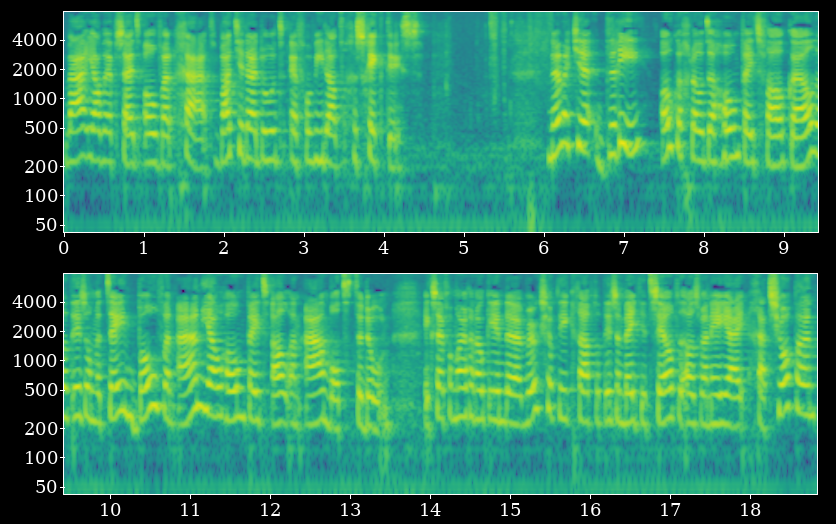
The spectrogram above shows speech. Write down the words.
waar jouw website over gaat. Wat je daar doet en voor wie dat geschikt is. Nummertje 3 ook een grote homepage valkuil. Dat is om meteen bovenaan jouw homepage al een aanbod te doen. Ik zei vanmorgen ook in de workshop die ik gaf, dat is een beetje hetzelfde als wanneer jij gaat shoppen.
